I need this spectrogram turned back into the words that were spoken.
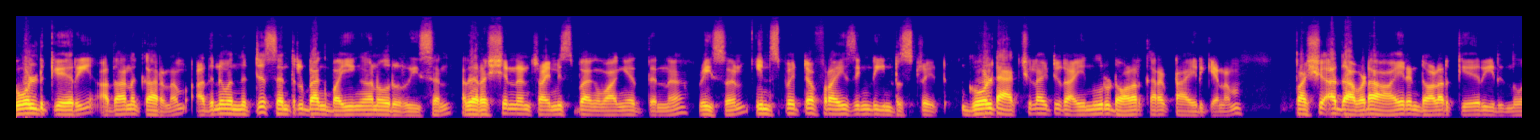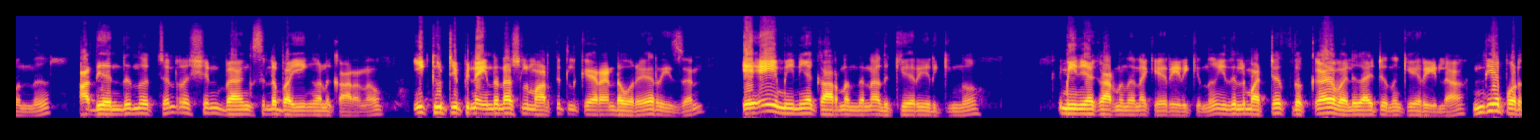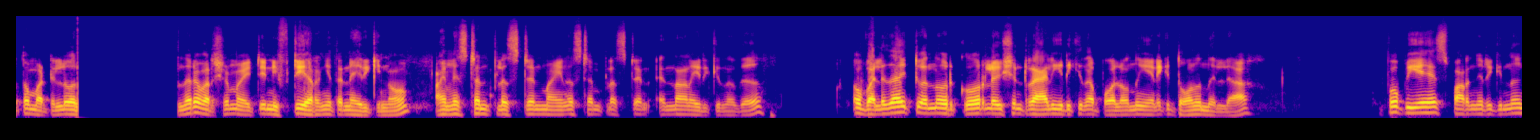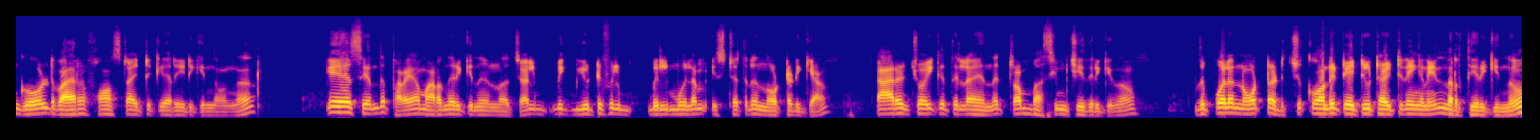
ഗോൾഡ് കയറി അതാണ് കാരണം. അതിന് വന്നിട്ട് സെൻട്രൽ ബാങ്ക് ബൈയിങ് ആണ് ഒരു റീസൺ അത് റഷ്യൻ ആൻഡ് ചൈനീസ് ബാങ്ക് വാങ്ങിയത് തന്നെ reason inspect of rising the interest rate gold ആക്ച്വലായിട്ട് ഒരു അഞ്ഞൂറ് ഡോളർ കറക്റ്റ് ആയിരിക്കണം. പക്ഷെ അത് അവിടെ ആയിരം ഡോളർ കയറിയിരുന്നു എന്ന്. അത് എന്തെന്ന് വെച്ചാൽ റഷ്യൻ ബാങ്ക്സിന്റെ ബൈയിങ് ആണ് കാരണം. ഈ ക്യൂ ടി പിന്നെ ഇന്റർനാഷണൽ മാർക്കറ്റിൽ കയറേണ്ട ഒരേ റീസൺ എ മീനിയ കാരണം തന്നെ അത് കയറിയിരിക്കുന്നു മീനിയ കാരണം തന്നെ കയറിയിരിക്കുന്നു. ഇതിൽ മറ്റേതൊക്കെ വലുതായിട്ടൊന്നും കയറിയില്ല. ഇന്ത്യയെ പുറത്തും മട്ടിൽ ഒന്നര വർഷമായിട്ട് നിഫ്റ്റി ഇറങ്ങി തന്നെ ഇരിക്കുന്നു. Minus ten plus ten minus ten plus ten എന്നാണ് ഇരിക്കുന്നത്. വലുതായിട്ട് വന്ന ഒരു കോറിലേഷൻ റാലി ഇരിക്കുന്ന പോലെ ഒന്നും എനിക്ക് തോന്നുന്നില്ല. ഇപ്പോൾ പി എസ് പറഞ്ഞിരിക്കുന്നത് ഗോൾഡ് വളരെ ഫാസ്റ്റായിട്ട് കയറിയിരിക്കുന്നുവെന്ന് കെ എസ് എന്ത് പറയാൻ മറന്നിരിക്കുന്നതെന്ന് വെച്ചാൽ ബിഗ് ബ്യൂട്ടിഫുൾ ബിൽ മൂലം ഇഷ്ടത്തിന് നോട്ടടിക്കാം. ആരും ചോദിക്കത്തില്ല എന്ന് ട്രംപ് അസ്യൂം ചെയ്തിരിക്കുന്നു. ഇതുപോലെ നോട്ടടിച്ച് ക്വാണ്ടിറ്റേറ്റീവ് ടൈറ്റനിങ്ങിനെയും നിർത്തിയിരിക്കുന്നു.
